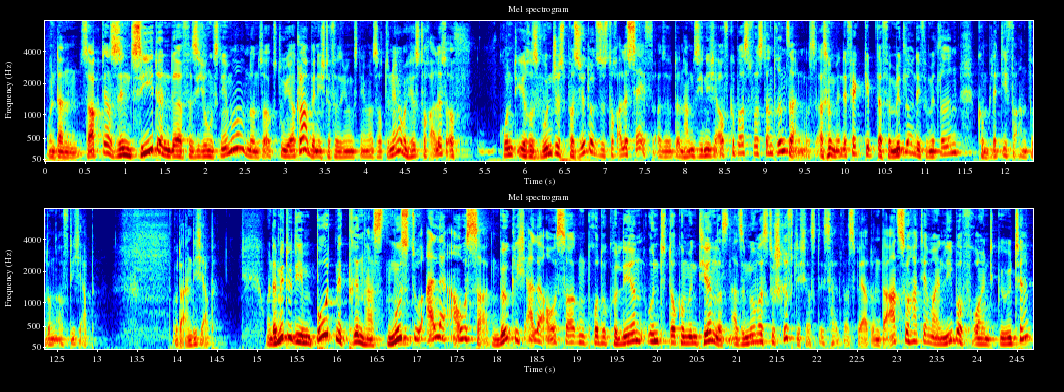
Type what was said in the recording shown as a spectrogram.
Und dann sagt er, sind Sie denn der Versicherungsnehmer? Und dann sagst du, ja klar, bin ich der Versicherungsnehmer. Sagt er, nee, aber hier ist doch alles aufgrund Ihres Wunsches passiert, also ist doch alles safe. Also dann haben Sie nicht aufgepasst, was dann drin sein muss. Also im Endeffekt gibt der Vermittler und die Vermittlerin komplett die Verantwortung auf dich ab. Oder an dich ab. Und damit du die im Boot mit drin hast, musst du alle Aussagen, wirklich alle Aussagen protokollieren und dokumentieren lassen. Also nur was du schriftlich hast, ist halt was wert. Und dazu hat ja mein lieber Freund Goethe,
